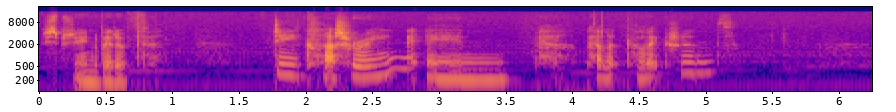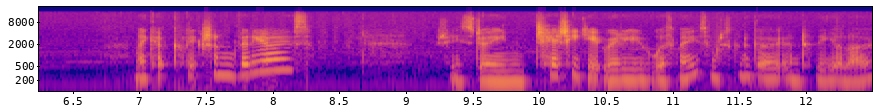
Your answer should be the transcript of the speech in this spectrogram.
She's been doing a bit of decluttering and palette collections, makeup collection videos. She's doing chatty get ready with me, so I'm just going to go into the yellow.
